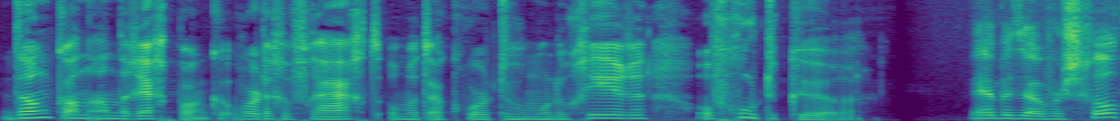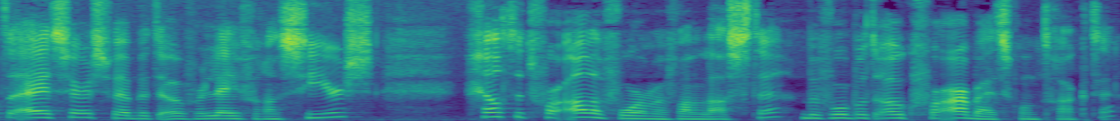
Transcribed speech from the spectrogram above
dan kan aan de rechtbank worden gevraagd om het akkoord te homologeren of goed te keuren. We hebben het over schuldeisers, we hebben het over leveranciers. Geldt het voor alle vormen van lasten, bijvoorbeeld ook voor arbeidscontracten?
